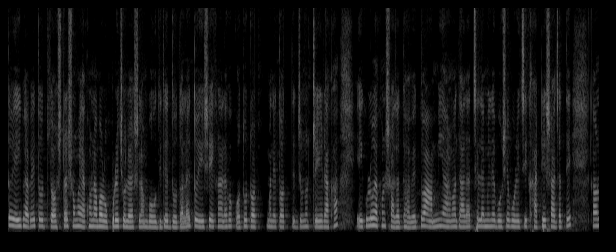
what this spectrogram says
তো এইভাবে তো দশটার সময় এখন আবার ওপরে চলে আসলাম বৌদিদের দোতলায়। তো এসে এখানে দেখো কত তত মানে তত্ত্বের জন্য ট্রে রাখা এগুলো এখন সাজাতে হবে। তো আমি আর আমার দাদার ছেলে মিলে বসে পড়েছি খাটে সাজাতে। কারণ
